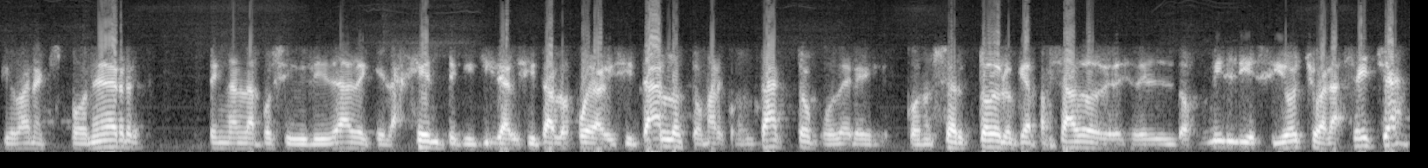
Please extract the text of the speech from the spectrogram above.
que van a exponer tengan la posibilidad de que la gente que quiera visitarlos pueda visitarlos, tomar contacto, poder eh, conocer todo lo que ha pasado desde el 2018 a la fecha,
